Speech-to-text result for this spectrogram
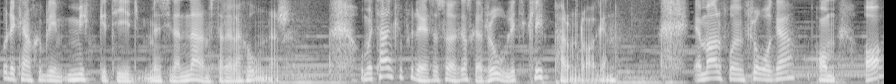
Och det kanske blir mycket tid med sina närmsta relationer. Och med tanke på det så såg jag ett ganska roligt klipp häromdagen. En man får en fråga om A.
